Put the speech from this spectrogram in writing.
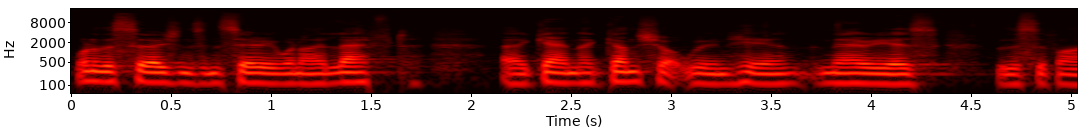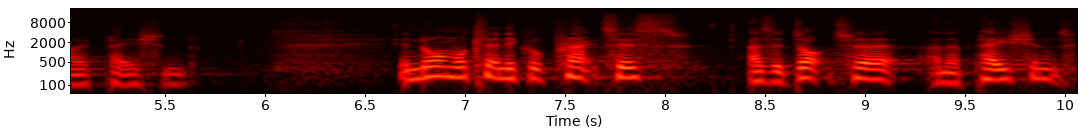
one of the surgeons in Syria when I left. Again, a gunshot wound here, and there he is with a survived patient. In normal clinical practice, as a doctor and a patient,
